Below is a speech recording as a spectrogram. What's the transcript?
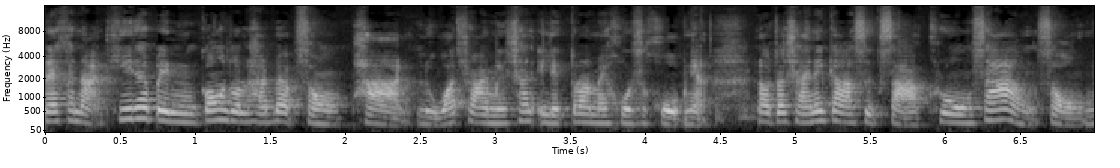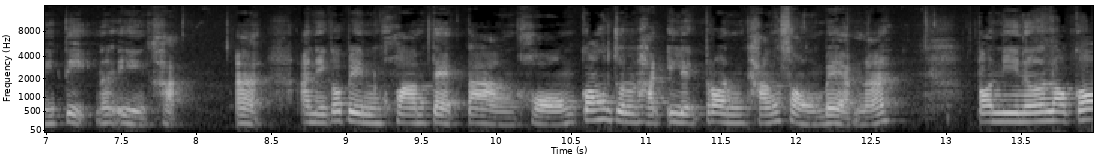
ในขณะที่ถ้าเป็นกล้องจุลทรรศน์แบบส่องผ่าน หรือว่า transmission electron microscope เนี่ย เราจะใช้ในการศึกษาโครงสร้าง 2 มิตินั่นเองค่ะอะ อันนี้ก็เป็นความแตกต่างของกล้องจุลทรรศน์อิเล็กตรอนทั้ง 2 แบบนะ ตอนนี้เนอะเราก็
